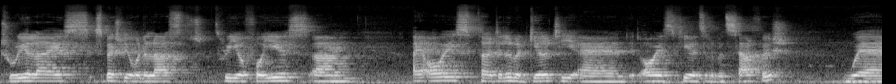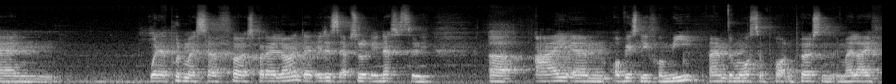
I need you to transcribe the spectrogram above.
to realize, especially over the last three or four years. Um, I always felt a little bit guilty and it always feels a little bit selfish when when I put myself first. But I learned that it is absolutely necessary. Uh, I am obviously for me, I'm the most important person in my life,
